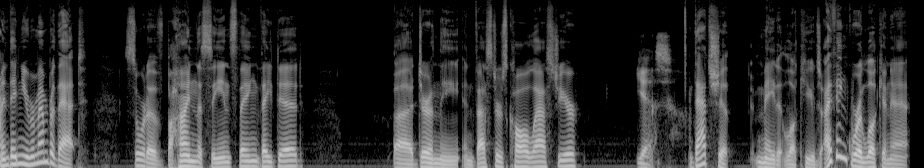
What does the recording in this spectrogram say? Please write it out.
And then you remember that sort of behind the scenes thing they did uh, during the investors call last year. Yes. That shit made it look huge. I think we're looking at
